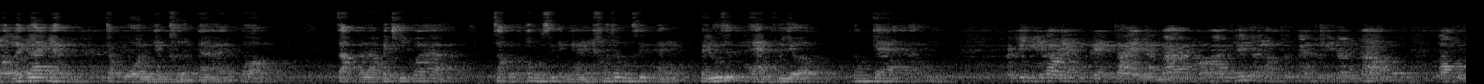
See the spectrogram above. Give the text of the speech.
ตอนแรกๆยังกังวลยังเขินอาย เพราะจับไปแล้วไปคิดว่าจับแล้วต้องรู้สึกยังไง เขาจะรู้สึกไง ไปรู้สึกแทนเขาเยอะต้องแก้ไขเมื่อกี้นี้เรายังเกรงใจกันบ้างเพราะว่าเฮ้ยจะทำจุดนั้นจุดนี้ได้หรือเปล่าลองดู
